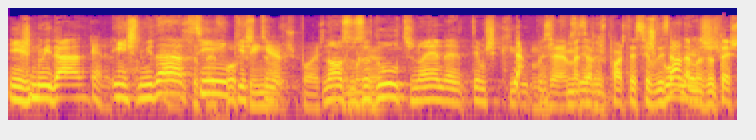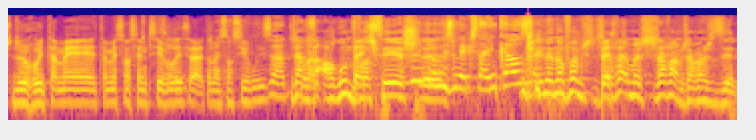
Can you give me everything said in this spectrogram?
Ingenuidade. Era, Ingenuidade, era sim. Que isto, resposta, nós, os adultos, não é? Temos que. Não, mas, a, mas a resposta é civilizada, escolhas. mas o texto do Rui também, também são sempre civilizados. Sim, também são civilizados. Já agora, algum de vocês o que é que está em causa. Ainda não vamos, já, mas já vamos, já vamos dizer.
